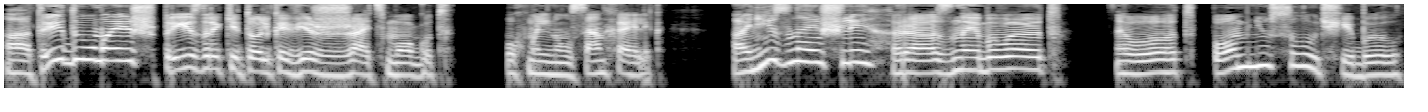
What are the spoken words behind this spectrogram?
«А ты думаешь, призраки только визжать могут?» — ухмыльнулся Анхайлик. «Они, знаешь ли, разные бывают. Вот, помню, случай был.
